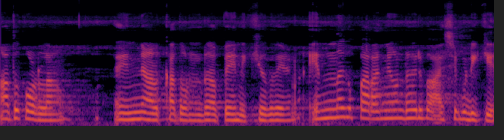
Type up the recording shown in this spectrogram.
അത് കൊള്ളാം. ഇന്ന ആൾക്കതുണ്ട് അപ്പോൾ എനിക്കത് വേണം എന്ന് പറഞ്ഞുകൊണ്ട് അവർ വാശി പിടിക്കുക.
